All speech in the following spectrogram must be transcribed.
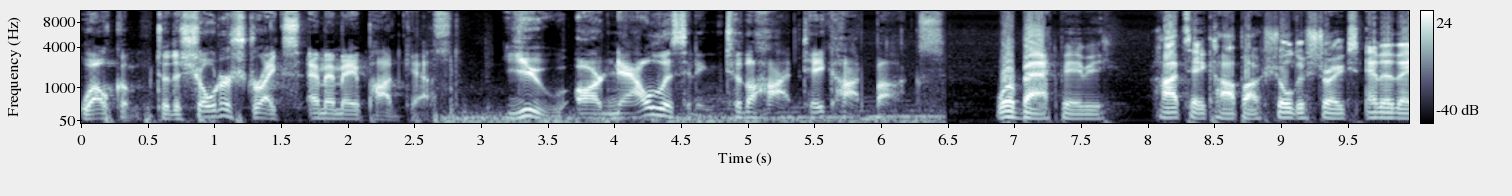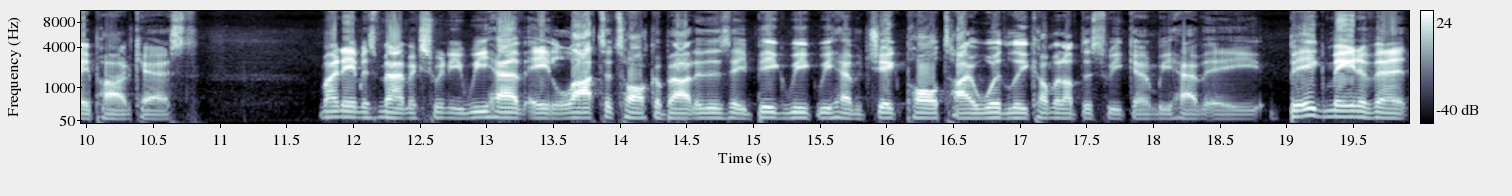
Welcome to the Shoulder Strikes MMA podcast. You are now listening to the Hot Take Hot Box. We're back, baby. Hot Take Hot Box Shoulder Strikes MMA podcast. My name is Matt McSweeney. We have a lot to talk about. It is a big week. We have Jake Paul, Ty Woodley coming up this weekend. We have a big main event,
